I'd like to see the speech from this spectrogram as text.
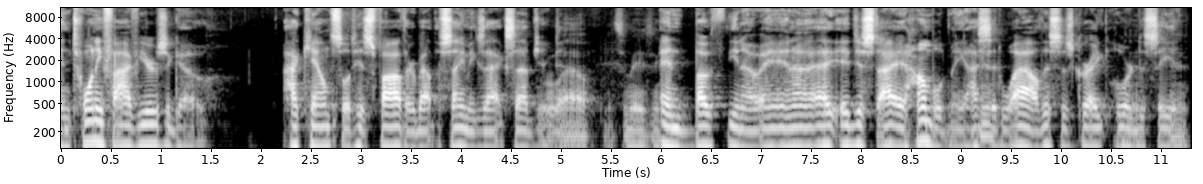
and 25 years ago, I counseled his father about the same exact subject. Wow, that's amazing. And both, you know, and I, it just, I, it humbled me. I yeah. said, "Wow, this is great, Lord, yeah, to see yeah. it."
